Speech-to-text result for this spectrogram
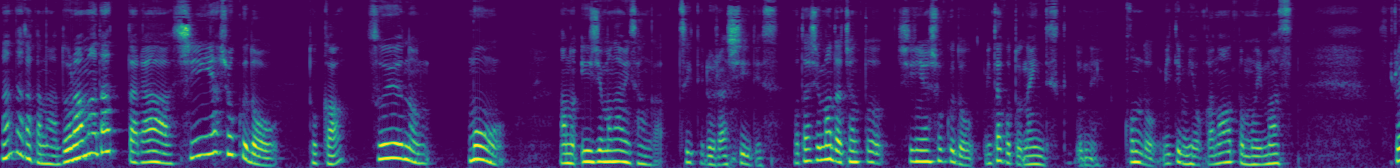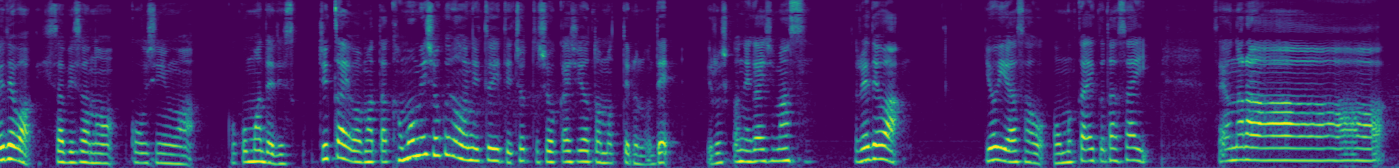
なんだったかなドラマだったら深夜食堂とかそういうのもあの飯島奈美さんがついてるらしいです。私まだちゃんと深夜食堂見たことないんですけどね。今度見てみようかなと思います。それでは久々の更新はここまでです。次回はまたかもめ食堂についてちょっと紹介しようと思ってるのでよろしくお願いします。それでは、良い朝をお迎えください。さようなら。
